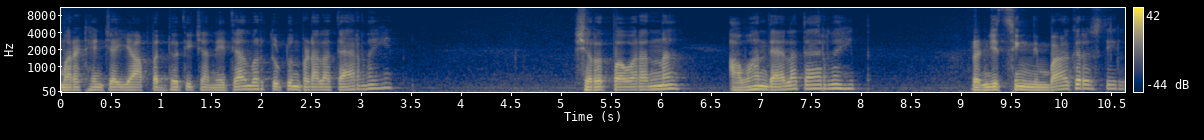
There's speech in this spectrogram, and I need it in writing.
मराठ्यांच्या या पद्धतीच्या नेत्यांवर तुटून पडायला तयार नाहीत. शरद पवारांना आव्हान द्यायला तयार नाहीत. रणजित सिंग निंबाळकर असतील.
